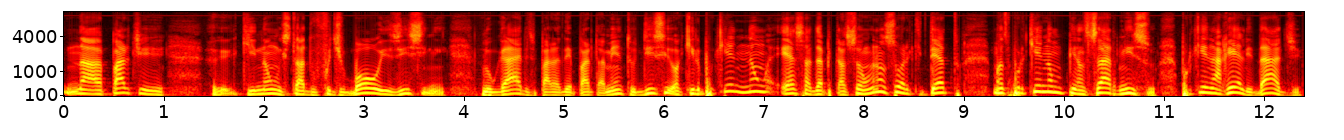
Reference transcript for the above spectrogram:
na parte eh, que não está do futebol, existem lugares para departamento, disse aquilo. Por que não essa adaptação? Eu não sou arquiteto, mas por que não pensar nisso? Porque na realidade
